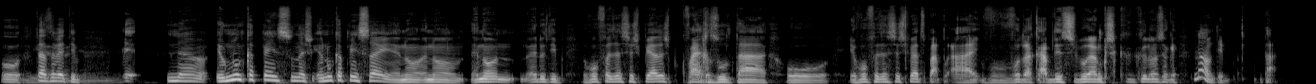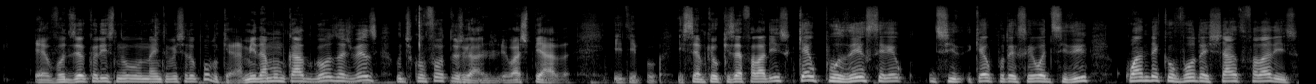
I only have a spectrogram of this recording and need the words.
Ou, estás a ver, tipo, eh, não, eu nunca penso nas, eu nunca pensei, eu não, eu não, eu não, é do tipo, eu vou fazer essas piadas porque vai resultar, ou eu vou fazer essas piadas, pá, ai, vou, vou dar cabo desses brancos que, que não sei o quê. Não, tipo, pá, eu vou dizer o que eu disse no- na entrevista do público. é, A mim dá-me um bocado de gozo, às vezes, o desconforto dos gajos. Eu acho piada. E, tipo, e sempre que eu quiser falar disso, quero poder ser eu, decidi- quero poder ser eu a decidir quando é que eu vou deixar de falar disso.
